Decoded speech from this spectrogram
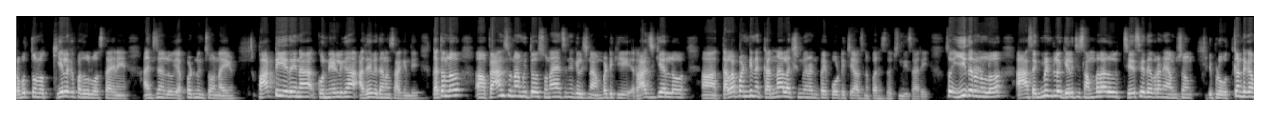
ప్రభుత్వంలో కీలక పదవులు వస్తాయనే అంచనాలు ఎప్పటి నుంచో ఉన్నాయి. పార్టీ ఏదైనా కొన్నేళ్ళుగా అదే విధానం సాగింది. గతంలో ఫ్యాన్ సునామీతో సునాయాసంగా గెలిచిన అంబటికి రాజకీయాల్లో తలపండిన కన్నా లక్ష్మీనారాయణపై పోటీ చేయాల్సిన పరిస్థితి వచ్చింది ఈసారి. సో ఈ తరుణంలో ఆ సెగ్మెంట్లో గెలిచి సంబరాలు చేసేదెవరనే అంశం ఇప్పుడు ఉత్కంఠగా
